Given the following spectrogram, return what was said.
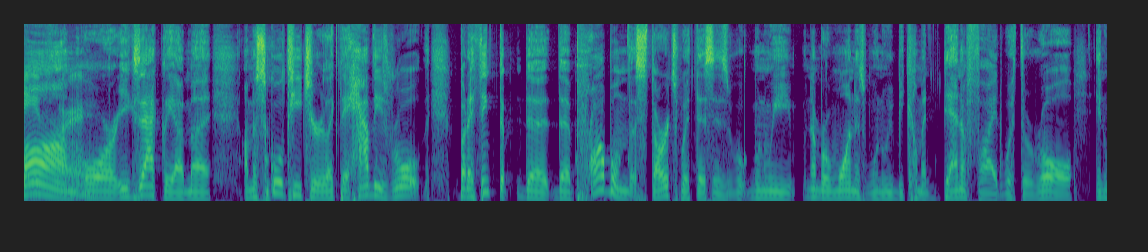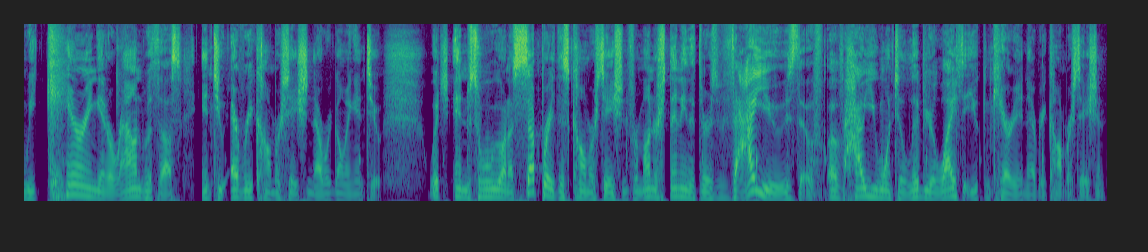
mom, or- or exactly, I'm a I'm a school teacher. Like they have these roles, but I think the the the problem that starts with this is when we number one is when we become identified with the role and we carrying it around with us into every conversation that we're going into, which and so we want to separate this conversation from understanding that there's values that, of, of how you you want to live your life that you can carry in every conversation.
